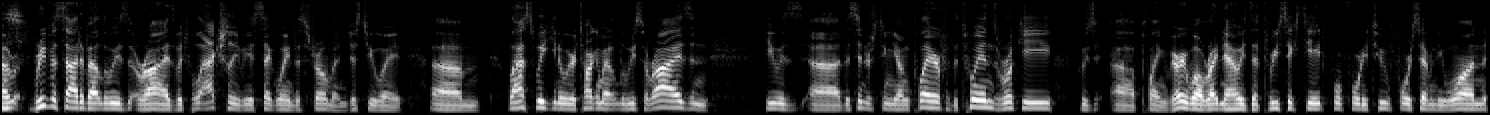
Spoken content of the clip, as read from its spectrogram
A brief aside about Luis Arraez, which will actually be a segue into Stroman. Just you wait. Um, last week, you know, we were talking about Luis Arraez, and he was uh, this interesting young player for the Twins, rookie, who's uh, playing very well right now. He's at 368, 442, 471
